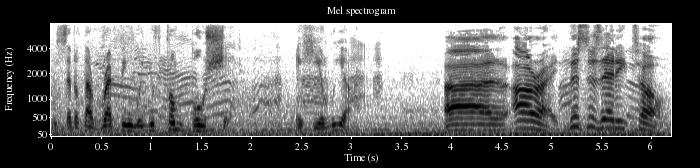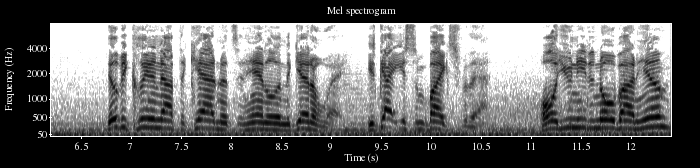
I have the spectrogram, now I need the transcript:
Instead of that repping where you from bullshit. And here we are. Uh, alright, this is Eddie Toh. He'll be cleaning out the cabinets and handling the getaway. He's got you some bikes for that. All you need to know about him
